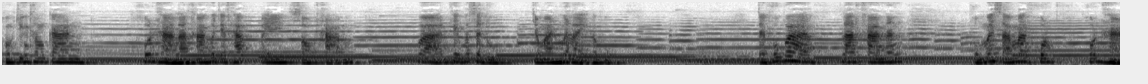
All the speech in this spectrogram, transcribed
ผมจึงทำการค้นหาร้านค้าเพื่อจะทักไปสอบถาม ว่าเลขพัสดุจะมาเมื่อไหร่ครับผมแต่พบว่าร้านค้านั้นผมไม่สามารถค้น ค้นหา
